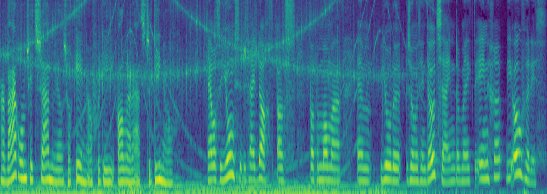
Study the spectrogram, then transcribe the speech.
Maar waarom zit Samuel zo in over die allerlaatste dino? Hij was de jongste, dus hij dacht als papa, mama en Jolle zometeen dood zijn, dan ben ik de enige die over is.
